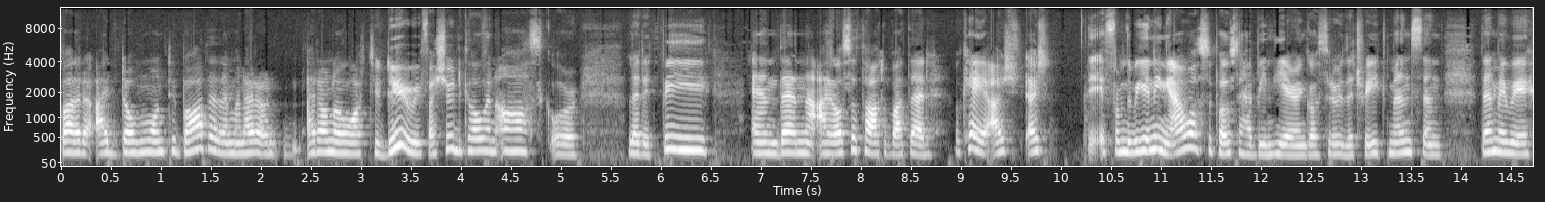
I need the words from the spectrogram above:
but I don't want to bother them, and I don't, I don't know what to do if I should go and ask or let it be. And then I also thought about that. Okay, I, I from the beginning I was supposed to have been here and go through the treatments, and then maybe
